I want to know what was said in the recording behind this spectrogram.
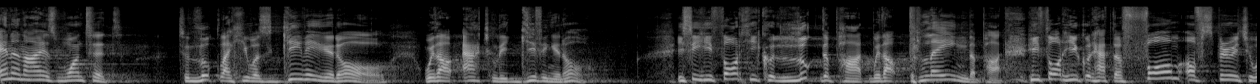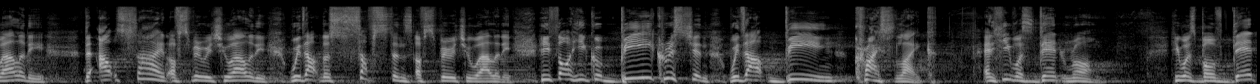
Ananias wanted to look like he was giving it all without actually giving it all. You see, he thought he could look the part without playing the part. He thought he could have the form of spirituality, the outside of spirituality, without the substance of spirituality. He thought he could be Christian without being Christ like. And he was dead wrong. He was both dead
